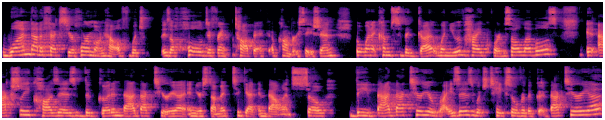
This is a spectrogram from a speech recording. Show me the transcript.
One, that affects your hormone health, which is a whole different topic of conversation. But when it comes to the gut, when you have high cortisol levels, it actually causes the good and bad bacteria in your stomach to get imbalanced. So the bad bacteria rises, which takes over the good bacteria.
